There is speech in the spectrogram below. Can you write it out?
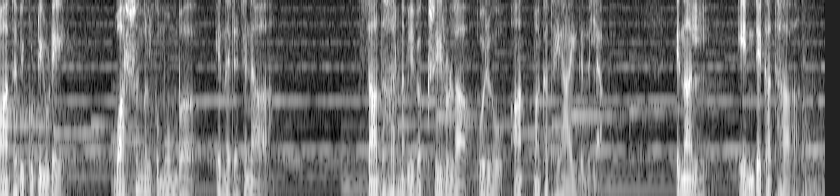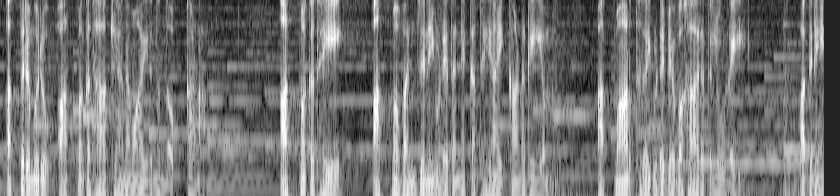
മാധവിക്കുട്ടിയുടെ വർഷങ്ങൾക്കു മുമ്പ് എന്ന രചന സാധാരണ വിവക്ഷയിലുള്ള ഒരു ആത്മകഥയായിരുന്നില്ല. എന്നാൽ എന്റെ കഥ അത്തരമൊരു ആത്മകഥാഖ്യാനമായിരുന്നെന്ന് കാണാം. ആത്മകഥയെ ആത്മവഞ്ചനയുടെ തന്നെ കഥയായി കാണുകയും ആത്മാർത്ഥതയുടെ വ്യവഹാരത്തിലൂടെ അതിനെ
